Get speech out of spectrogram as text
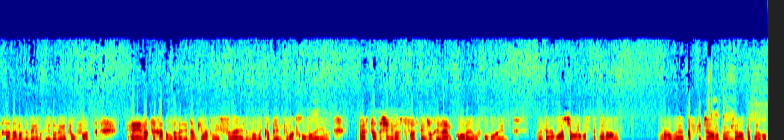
אחד המגזינים הכי גדולים בצרפת. אין, אף אחד לא מדבר איתם כמעט מישראל, ולא מקבלים כמעט חומרים. מהצד השני, מהרשות הפלסטינית, שולחים להם כל היום חומרים. וזה אירוע שהוא לא מספיק מנוהל. זה תפקיד שלנו אוקיי. כממשלה לטפל בו.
